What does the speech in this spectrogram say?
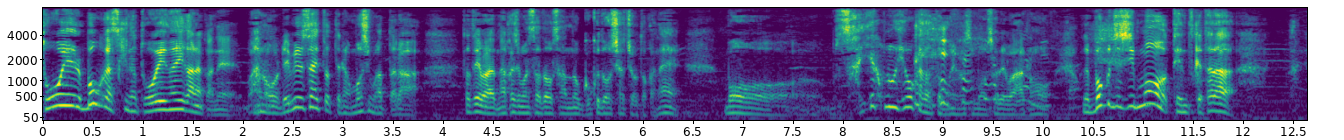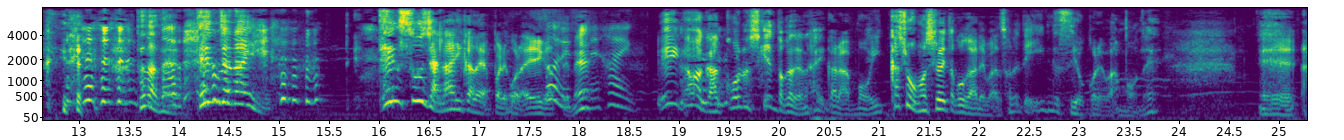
東映、僕が好きな東映の映画なんかね、あの、レビューサイトっていうのはもしもあったら、例えば中島貞夫さんの極道社長とかね、もう、最悪の評価だと思います、もうそれは。あの、で僕自身も点つけたら、ただね、点じゃない、点数じゃないからやっぱりほら映画ってそうですねはい映画は学校の試験とかじゃないからもう一箇所面白いとこがあればそれでいいんですよこれはもうね。えー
